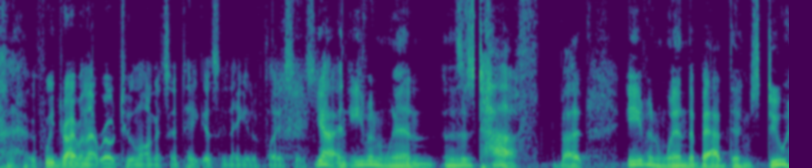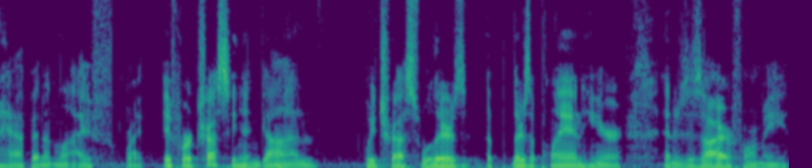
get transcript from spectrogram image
if we drive on that road too long, it's going to take us in negative places. yeah, and even when and this is tough, but even when the bad things do happen in life, Right. if we're trusting in God, we trust. Well, there's a there's a plan here and a desire for me.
